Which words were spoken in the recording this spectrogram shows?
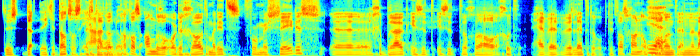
Dus dat, weet je, dat was echt Ja, een dat, oorlog. dat was andere orde grootte, maar dit is voor Mercedes eh, gebruik is het, is het toch wel goed. Hè, we, we letten erop. Dit was gewoon opvallend en eh, laten we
